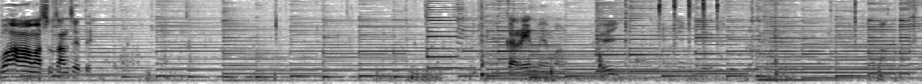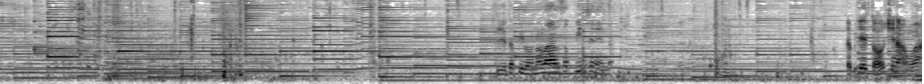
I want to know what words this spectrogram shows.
Wah, masuk sunset deh. Tapi dia tahu sih nak wah.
